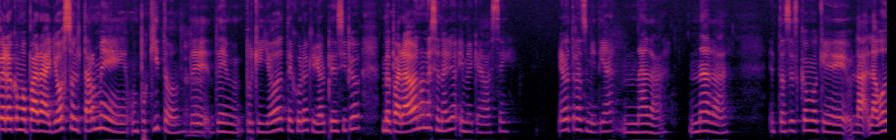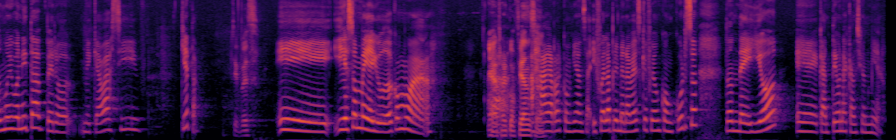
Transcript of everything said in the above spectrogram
pero como para yo soltarme un poquito de, de, porque yo te juro que yo al principio me paraba en un escenario y me quedaba así. Yo no transmitía nada, nada. Entonces como que la, la voz muy bonita, pero me quedaba así quieta. Sí, pues. Y, y eso me ayudó como a... agarrar confianza. A agarrar confianza. Y fue la primera vez que fui a un concurso donde yo eh, canté una canción mía.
